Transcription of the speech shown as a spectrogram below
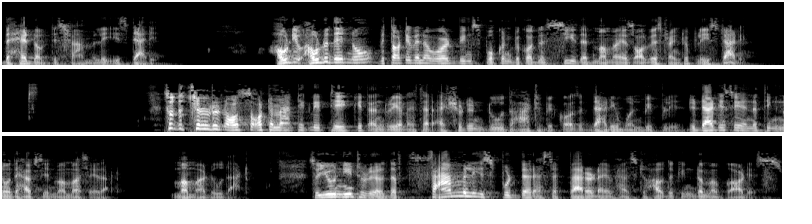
the head of this family is daddy. How do you, how do they know without even a word being spoken? Because they see that mama is always trying to please daddy. So the children also automatically take it and realize that I shouldn't do that because daddy won't be pleased. Did daddy say anything? No, they have seen mama say that. Mama do that. So you need to realize the family is put there as a paradigm as to how the kingdom of God is.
